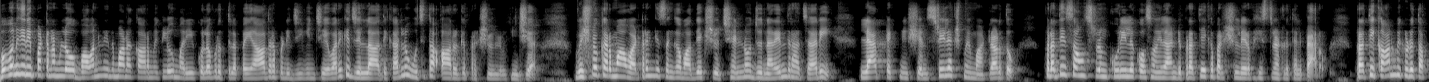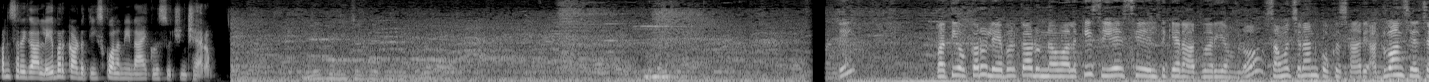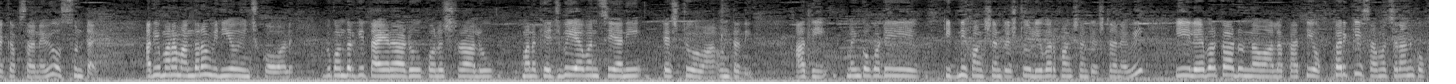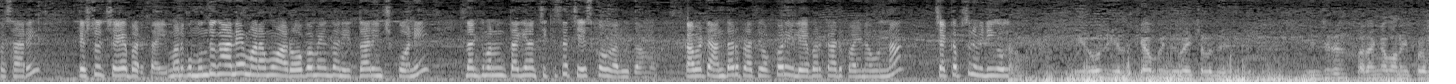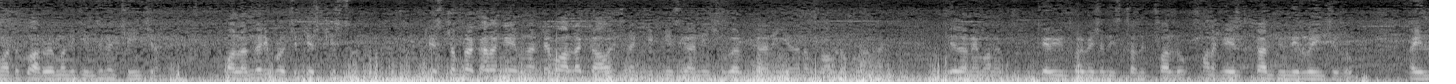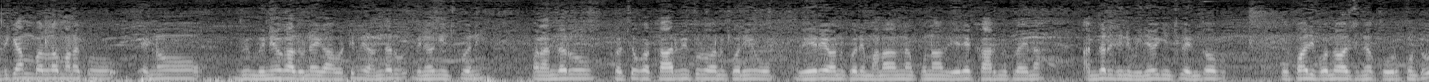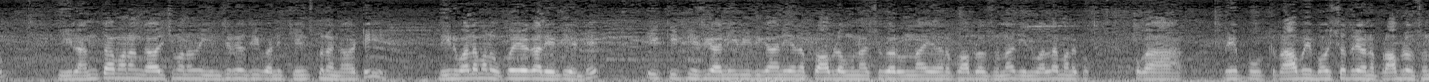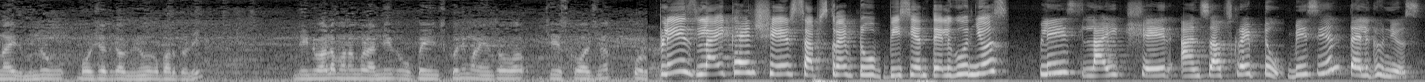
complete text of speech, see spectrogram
భువనగిరి పట్టణంలో భవన నిర్మాణ కార్మికులు మరియు కుల వృత్తులపై ఆధారపడి జీవించే వారికి జిల్లా అధికారులు ఉచిత ఆరోగ్య పరీక్షలు నిర్వహించారు. విశ్వకర్మ వడ్రంగి సంఘం అధ్యక్షుడు చెన్నోజు నరేంద్రాచారి ల్యాబ్ టెక్నీషియన్ శ్రీలక్ష్మి మాట్లాడుతూ ప్రతి సంవత్సరం కూలీల కోసం ఇలాంటి ప్రత్యేక పరీక్షలు నిర్వహిస్తున్నట్లు తెలిపారు. ప్రతి కార్మికుడు తప్పనిసరిగా లేబర్ కార్డు తీసుకోవాలని నాయకులు సూచించారు. అండి ప్రతి ఒక్కరూ లేబర్ కార్డు ఉన్న వాళ్ళకి సిఎస్సి హెల్త్ కేర్ ఆధ్వర్యంలో సంవత్సరానికి ఒకసారి అడ్వాన్స్ హెల్త్ చెకప్స్ అనేవి వస్తుంటాయి. అది మనం అందరం వినియోగించుకోవాలి. ఇప్పుడు కొందరికి థైరాయిడ్ కొలెస్ట్రాల్ మనకి హెచ్బిఏవన్సీ అని టెస్ట్ ఉంటుంది. అది ఇంకొకటి kidney function test liver function test అనేవి ఈ లేబర్ కార్డు ఉన్న వాళ్ళ ప్రతి ఒక్కరికి సంవత్సరానికి ఒకసారి టెస్టులు చేయబడతాయి. మనకు ముందుగానే మనము ఆ రోగం ఏందో నిర్ధారించుకొని దానికి మనం తగిన చికిత్స చేసుకోగలుగుతాము. కాబట్టి అందరూ ప్రతి ఒక్కరు ఈ లేబర్ కార్డు పైన ఉన్న చెకప్స్ ఈ రోజు హెల్త్ క్యాంప్ నిర్వహించడం జరిగింది. ఇన్సూరెన్స్ పరంగా మనం ఇప్పుడు మటుకు అరవై మందికి ఇన్సూరెన్స్ చేయించాము. వాళ్ళందరూ ఇప్పుడు వచ్చి టెస్ట్ ఇస్తున్నారు. టెస్ట్ ప్రకారంగా ఏంటంటే వాళ్ళకి కావాల్సిన కిడ్నీస్ కానీ షుగర్ కానీ ఏదైనా ప్రాబ్లం ఉన్నా కానీ ఏదైనా మనకు ఇన్ఫర్మేషన్ ఇస్తుంది వాళ్ళు మనకి హెల్త్ క్యాంప్ నిర్వహించారు. ఆ హెల్త్ క్యాంప్ వల్ల మనకు ఎన్నో వినియోగాలు ఉన్నాయి కాబట్టి మీరు అందరూ వినియోగించుకొని మనందరూ ప్రతి ఒక్క కార్మికుడు అనుకొని వేరే అనుకొని మన అనుకున్న వేరే కార్మికులైనా అందరూ దీన్ని వినియోగించుకొని ఎంతో ఉపాధి పొందవలసిందిగా కోరుకుంటూ వీళ్ళంతా మనం కావాల్సి మనం ఇన్సూరెన్స్ ఇవన్నీ చేయించుకున్నాం కాబట్టి దీనివల్ల మన ఉపయోగాలు ఏంటి అంటే ఈ కిడ్నీస్ కానీ ఇది కానీ ఏదైనా ప్రాబ్లం ఉన్నా షుగర్ ఉన్నా ఏదైనా ప్రాబ్లమ్స్ ఉన్నా దీనివల్ల మనకు ఒక రేపు రాబోయే భవిష్యత్తులో ఏమైనా ప్రాబ్లమ్స్ ఉన్నా ఇది ముందు భవిష్యత్తుగా వినియోగపడుతుంది. దీనివల్ల మనం కూడా అన్ని ఉపయోగించుకొని మనం ఎంతో చేసుకోవాల్సిన కోరు. Like and share subscribe to BCN Telugu news please like share and subscribe to BCN Telugu news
